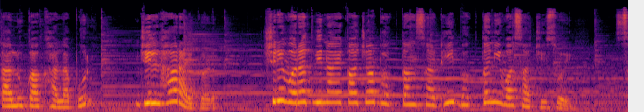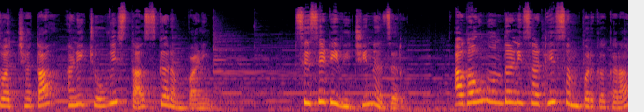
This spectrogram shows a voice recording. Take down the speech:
तालुका खालापूर जिल्हा रायगड. श्री वरद विनायकाच्या भक्तांसाठी भक्त निवासाची सोय स्वच्छता आणि चोवीस तास गरम पाणी. सीसीटीव्हीची नजर. आगाऊ नोंदणीसाठी संपर्क करा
